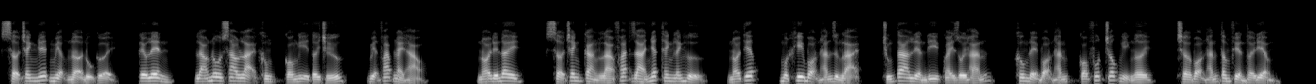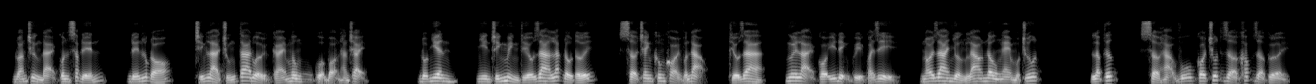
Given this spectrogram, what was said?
sở tranh nết miệng nở nụ cười, kêu lên, lão nô sao lại không có nghĩ tới chứ? Biện pháp này hảo. Nói đến đây, sở tranh càng là phát ra nhất thanh lãnh hử, nói tiếp, một khi bọn hắn dừng lại, chúng ta liền đi quay dối hắn, không để bọn hắn có phút chốc nghỉ ngơi, chờ bọn hắn tâm phiền thời điểm, đoán chừng đại quân sắp đến đến lúc đó, chính là chúng ta đổi cái mông của bọn hắn chạy. Đột nhiên, nhìn chính mình thiếu ra lắc đầu tới sở tranh không khỏi vấn đạo, thiếu ra ngươi lại có ý định quỷ quái gì? Nói ra nhường lao nâu nghe một chút. Lập tức, sở hạ vũ có chút dở khóc dở cười,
